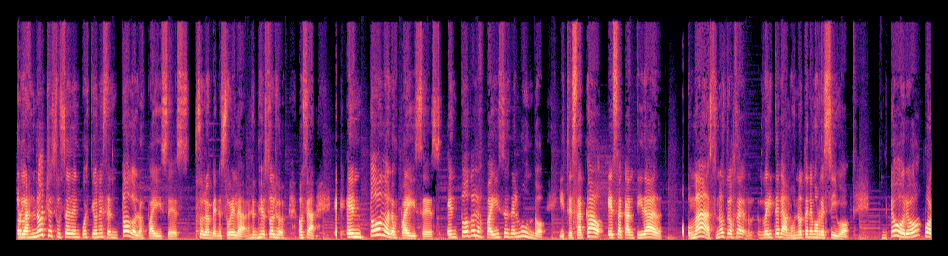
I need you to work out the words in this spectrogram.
por las noches suceden cuestiones en todos los países, no solo en Venezuela, ni solo, o sea, en todos los países, en todos los países del mundo. Y se saca esa cantidad o más, ¿no? reiteramos, no tenemos recibo de oro por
